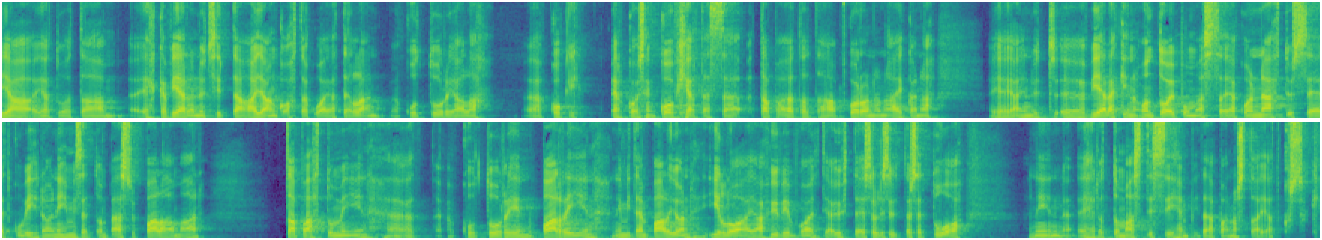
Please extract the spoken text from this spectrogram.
Ja, ja tuota, ehkä vielä nyt sitten tämä ajankohta, kun ajatellaan kulttuuriala koki melkoisen kovia tässä tapa, tota, koronan aikana – ja nyt vieläkin on toipumassa ja kun on nähty se, että kun vihdoin ihmiset on päässyt palaamaan tapahtumiin, kulttuuriin, pariin, niin miten paljon iloa ja hyvinvointia ja yhteisöllisyyttä se tuo, niin ehdottomasti siihen pitää panostaa jatkossakin.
